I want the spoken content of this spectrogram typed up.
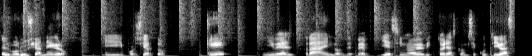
el Borussia Negro. Y por cierto, ¿qué nivel traen los de Pep? 19 victorias consecutivas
